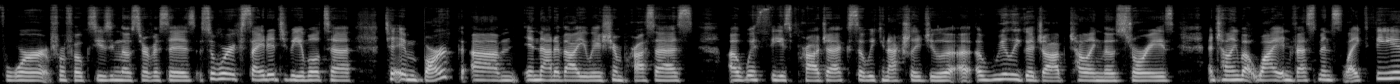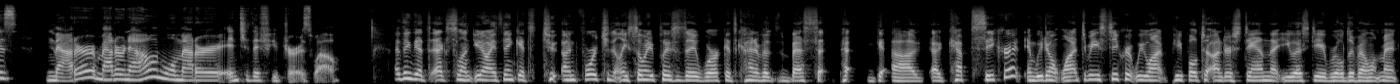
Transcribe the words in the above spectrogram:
for for folks using those services. So we're excited to be able to to embark um, in that evaluation process uh, with these projects, so we can actually do a, a really good job telling those stories and telling about why investments like these matter, matter now, and will matter into the future as well. I think that's excellent. You know, I think it's too, unfortunately so many places they work, it's kind of a best uh, kept secret, and we don't want it to be secret. We want people to understand that USDA rural development,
